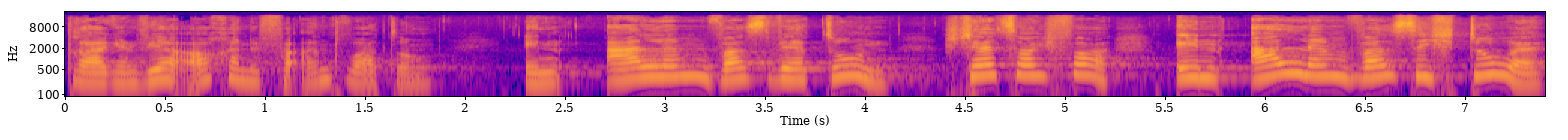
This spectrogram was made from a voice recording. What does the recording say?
tragen wir auch eine Verantwortung. In allem, was wir tun. Stellt euch vor, in allem, was ich tue,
